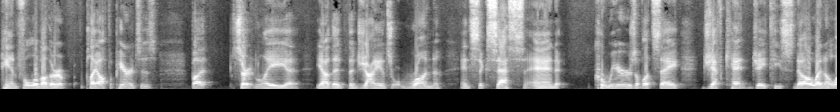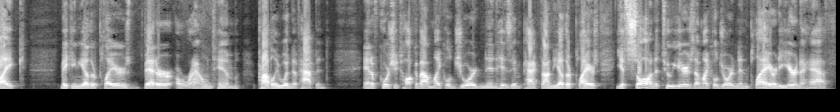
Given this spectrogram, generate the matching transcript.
handful of other playoff appearances, but certainly, uh, you know, the, the Giants' run and success and careers of, let's say, Jeff Kent, JT Snow, and alike, making the other players better around him, probably wouldn't have happened. And of course, you talk about Michael Jordan and his impact on the other players. You saw in the two years that Michael Jordan didn't play, or the year and a half,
